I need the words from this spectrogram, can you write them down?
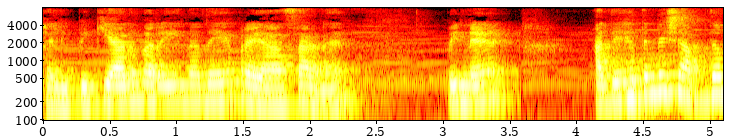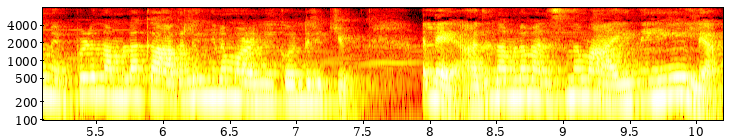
ഫലിപ്പിക്കുക എന്ന് പറയുന്നതേ പ്രയാസമാണ്. പിന്നെ അദ്ദേഹത്തിന്റെ ശബ്ദം എപ്പോഴും നമ്മളെ കാതിൽ ഇങ്ങനെ മുഴങ്ങിക്കൊണ്ടിരിക്കും. അല്ലേ? അത് നമ്മളെ മനസ്സിൽ നിന്ന് മായുന്നേ ഇല്ല.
